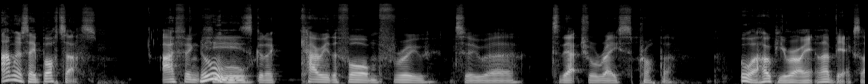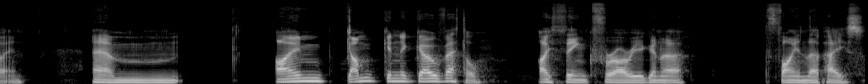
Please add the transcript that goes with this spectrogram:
I'm going to say Bottas. I think Ooh. he's going to carry the form through to uh, to the actual race proper. Oh, I hope you're right. That'd be exciting. Um, I'm I'm gonna go Vettel. I think Ferrari are gonna find their pace.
